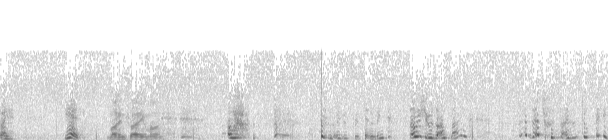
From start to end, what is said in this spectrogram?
I, yes. Mind trying them on? Oh, no use pretending. Those shoes aren't mine. They're, they're two sizes too big.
